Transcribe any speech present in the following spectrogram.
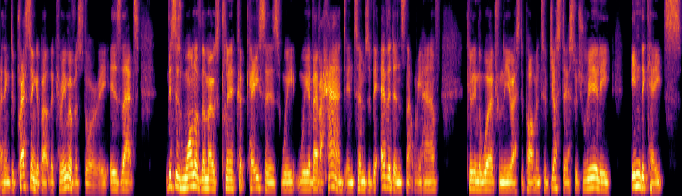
I think depressing about the Karimova story is that this is one of the most clear cut cases we we have ever had in terms of the evidence that we have, including the work from the U.S. Department of Justice, which really indicates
